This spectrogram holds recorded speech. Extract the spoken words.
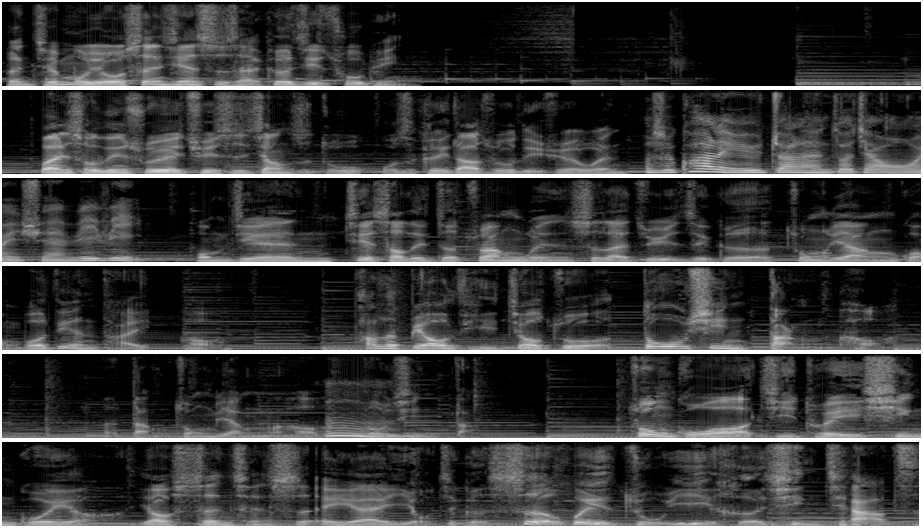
本节目由生鲜食材科技出品，欢迎收听数位趋势酱子读，我是科技大叔李学文，我是跨领域专栏作家王维轩 Vivi。我们今天介绍的一则专文是来自于这个中央广播电台，哈，它的标题叫做“都姓党”，哈，党中央嘛，哈，都姓党。中国啊，急推新规啊，要生成式 AI 有这个社会主义核心价值。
